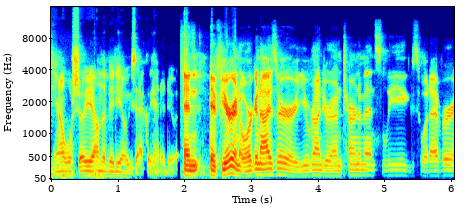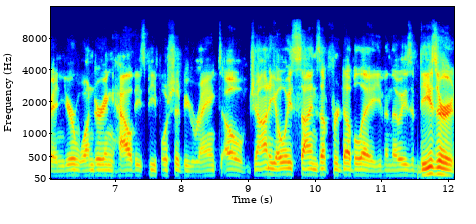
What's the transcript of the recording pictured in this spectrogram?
You know, we'll show you on the video exactly how to do it. And if you're an organizer or you run your own tournaments, leagues, whatever, and you're wondering how these people should be ranked, oh, Johnny always signs up for double A, even though he's these are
